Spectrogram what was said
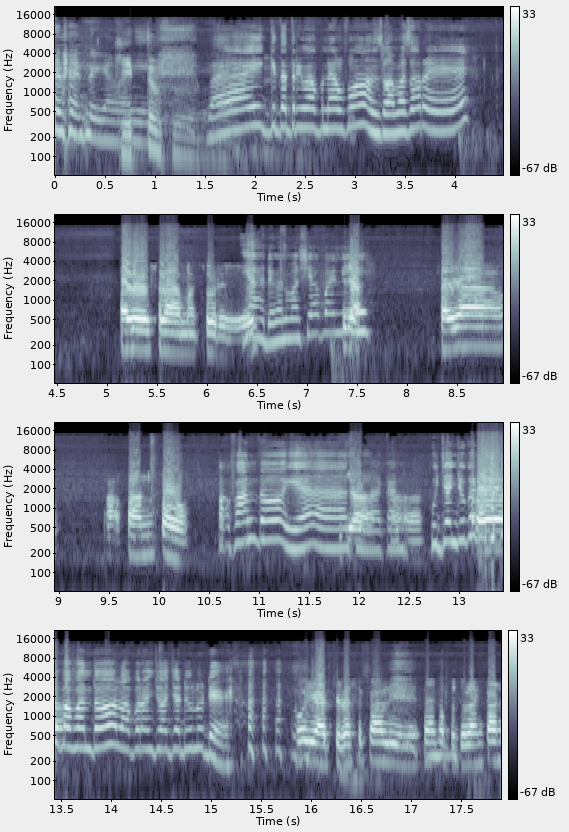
Aduh, yang gitu, wangi. Bu. Baik, kita terima penelpon. Selamat sore. Halo, selamat sore. Ya, dengan Mas siapa ini? Iya. Saya Pak Fanto. Pak Fanto, ya, Ya, silakan. uh, Hujan juga uh, di situ Pak Fanto. Laporan cuaca dulu deh. Oh ya, jelas sekali ini. Saya kebetulan kan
